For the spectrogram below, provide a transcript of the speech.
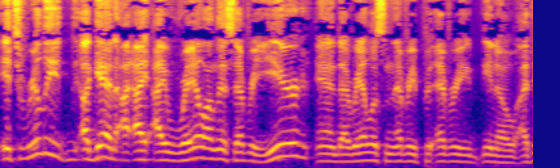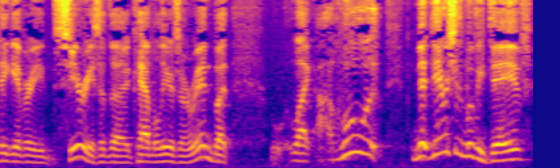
it's really again I, I rail on this every year and I rail this in every every you know I think every series that the Cavaliers are in, but like who? Did you ever see the movie Dave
